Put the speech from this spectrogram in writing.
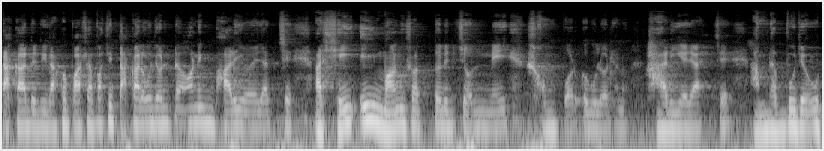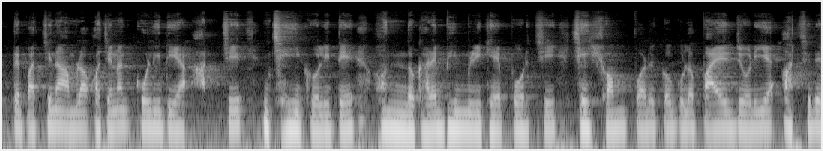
টাকা যদি রাখো, পাশাপাশি টাকার ওজনটা অনেক ভারী হয়ে যাচ্ছে। আর সেই, এই মানুষত্বের জন্যেই সম্পর্কগুলো যেন হারিয়ে যাচ্ছে। আমরা বুঝে উঠতে পারছি না, আমরা অচেনা গলি দিয়ে আসছি যেই গলিতে অন্ধকারে ভিমরি খেয়ে পড়ছি, সেই সম্পর্কগুলো পায়ে জড়িয়ে আছড়ে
